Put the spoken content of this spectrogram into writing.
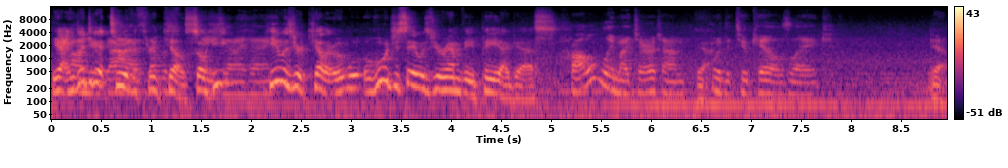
Yeah, he did get two of the three kills. So he I think. he was your killer. Wh- Who would you say was your MVP? I guess. Probably my Teraton Yeah. with the two kills. Like, Yeah.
